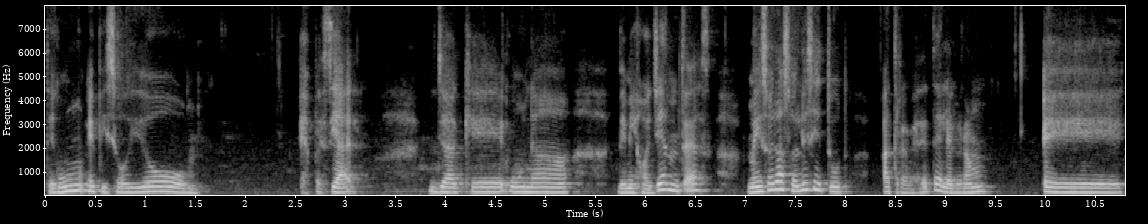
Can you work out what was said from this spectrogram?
tengo un episodio especial, ya que una de mis oyentes me hizo la solicitud a través de Telegram eh,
